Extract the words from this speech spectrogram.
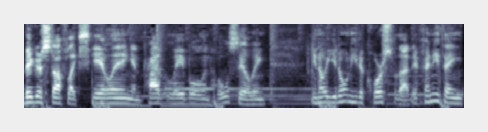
bigger stuff like scaling and private label and wholesaling you know you don't need a course for that. If anything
